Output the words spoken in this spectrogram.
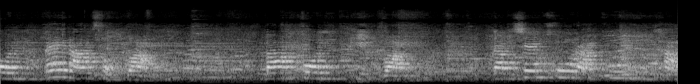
คนได้รักสมหวัง บางคนผิดหวัง ดังเช่นคู่รักคู่นี้ค่ะ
